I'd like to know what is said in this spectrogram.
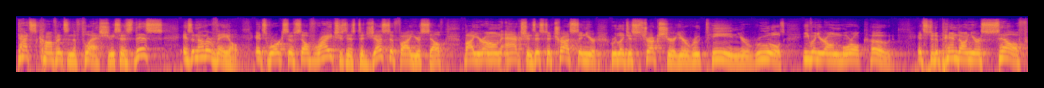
That's confidence in the flesh. And he says, This is another veil. It's works of self righteousness to justify yourself by your own actions. It's to trust in your religious structure, your routine, your rules, even your own moral code. It's to depend on yourself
